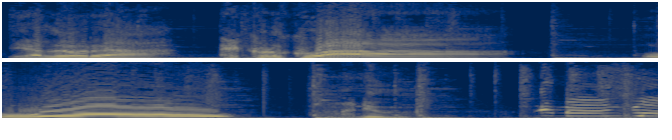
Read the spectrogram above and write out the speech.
E allora, eccolo qua! Oh! Manu! Rimango!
